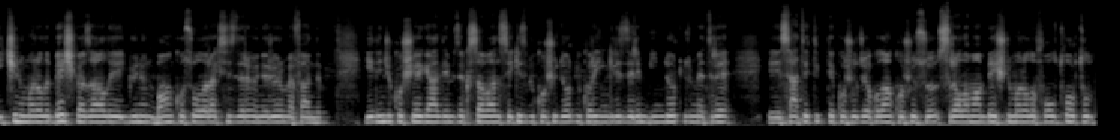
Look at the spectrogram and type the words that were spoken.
2 numaralı 5 kazalı günün bankosu olarak sizlere öneriyorum efendim. 7. koşuya geldiğimizde kısa vade 8 bir koşu 4 yukarı İngilizlerin 1400 metre e, sentetikte koşulacak olan koşusu sıralaman 5 numaralı Fall Turtle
